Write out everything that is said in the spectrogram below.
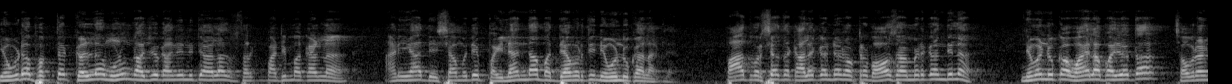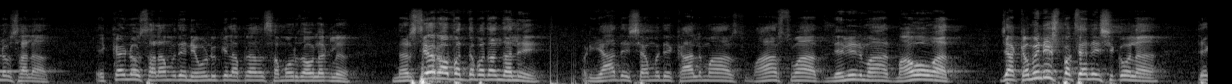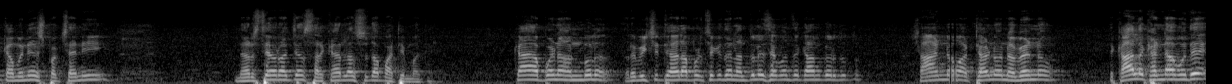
एवढं फक्त कळलं म्हणून राजीव गांधींनी त्यावेळेला सर पाठिंबा काढला आणि या देशामध्ये पहिल्यांदा मध्यावरती निवडणुका लागल्या. पाच वर्षाचा कालखंड डॉक्टर बाबासाहेब आंबेडकरांनी दिला. निवडणुका व्हायला पाहिजे होता चौऱ्याण्णव सालात. एक्क्याण्णव सालामध्ये निवडणुकीला आपल्याला समोर जावं लागलं. नरसिंहराव पंतप्रधान झाले. पण या देशामध्ये कालमास मार्क्सवाद लेनिनवाद माओवाद ज्या कम्युनिस्ट पक्षाने शिकवला ते कम्युनिस्ट पक्षांनी नरसिंहरावच्या सरकारला सुद्धा पाठिंबा दिला. काय आपण अनुभवलं रवीशी त्याला आपण सगळेजण अंतुले साहेबांचं काम करत होतो. शहाण्णव अठ्ठ्याण्णव नव्याण्णव तर कालखंडामध्ये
